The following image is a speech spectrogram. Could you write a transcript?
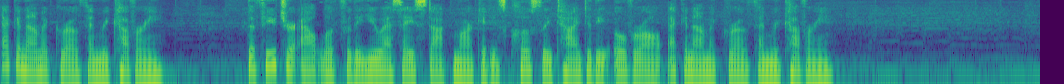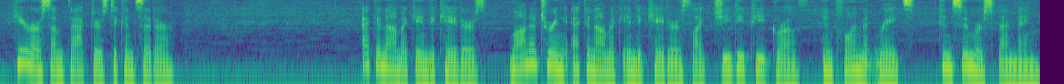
Economic growth and recovery. The future outlook for the USA stock market is closely tied to the overall economic growth and recovery. Here are some factors to consider. Economic indicators, monitoring economic indicators like GDP growth, employment rates, consumer spending,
